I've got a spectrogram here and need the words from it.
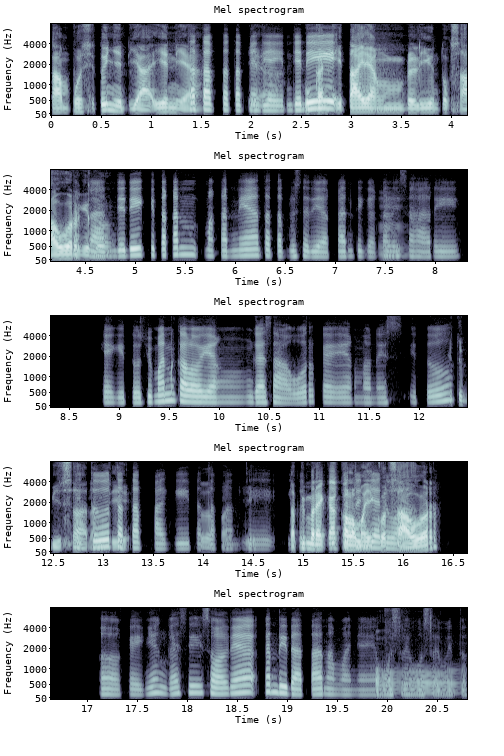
kampus itu nyediain ya? Tetap tetap Ya, nyediain. bukan Jadi kita yang beli untuk sahur bukan, gitu? jadi kita kan makannya tetap disediakan 3 kali Mmm. sehari, kayak gitu. Cuman kalau yang nggak sahur kayak yang non-Is itu, Itu bisa itu nanti? tetap pagi, Tetap tetap pagi. nanti Tapi ikut mereka kalau mau ikut jadwal. sahur? Eee, kayaknya enggak sih, soalnya kan didata namanya yang muslim-muslim itu.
